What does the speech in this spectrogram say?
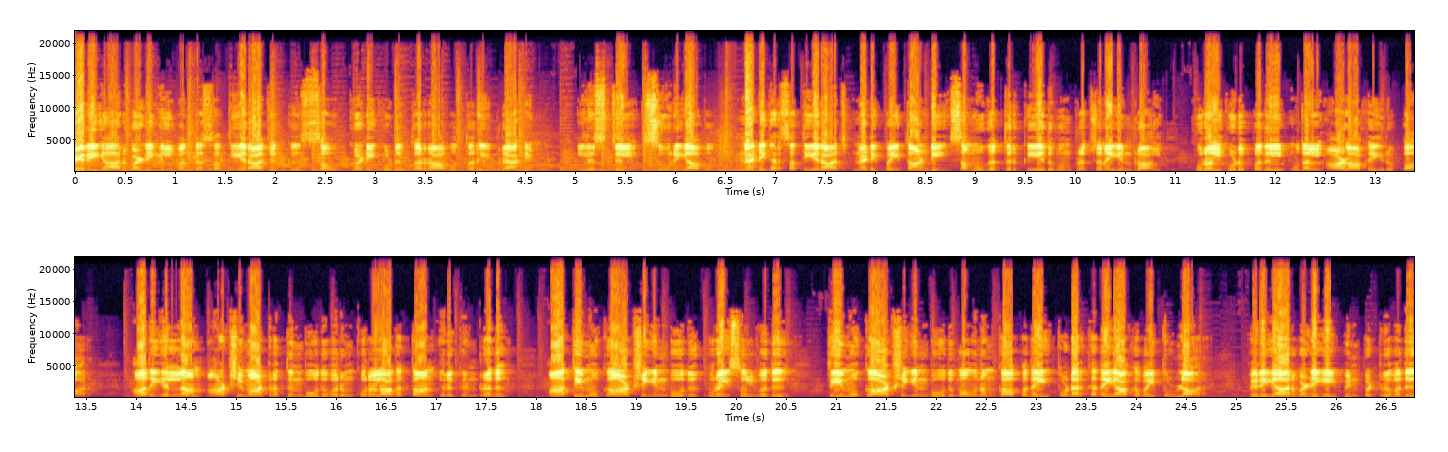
பெரியார் வழியில் வந்த சத்யராஜுக்கு சவுக்கடி கொடுத்த ராவுத்தர் இப்ராஹிம். லிஸ்டில் சூர்யாவும் நடிகர் சத்யராஜ் நடிப்பை தாண்டி சமூகத்திற்கு எதுவும் பிரச்சனை என்றால் குரல் கொடுப்பதில் முதல் ஆளாக இருப்பார். அது எல்லாம் ஆட்சி மாற்றத்தின் போது வரும் குரலாகத்தான் இருக்கின்றது. அதிமுக ஆட்சியின் போது குறை சொல்வது திமுக ஆட்சியின் போது மௌனம் காப்பதை தொடர்கதையாக வைத்துள்ளார். பெரியார் வழியை பின்பற்றுவது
